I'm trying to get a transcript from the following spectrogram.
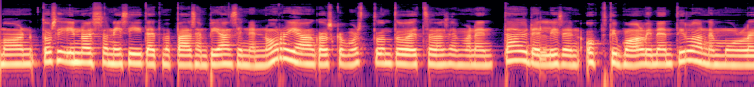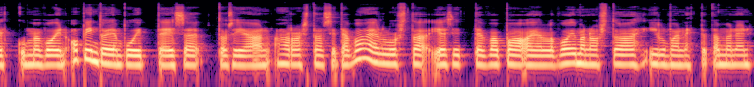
Mä oon tosi innoissani siitä, että mä pääsen pian sinne Norjaan, koska musta tuntuu, että se on semmoinen täydellisen optimaalinen tilanne mulle, kun mä voin opintojen puitteissa tosiaan harrastaa sitä vaellusta ja sitten vapaa-ajalla voimanostoa ilman, että tämmöinen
